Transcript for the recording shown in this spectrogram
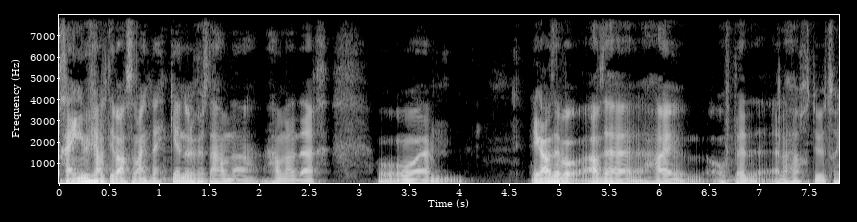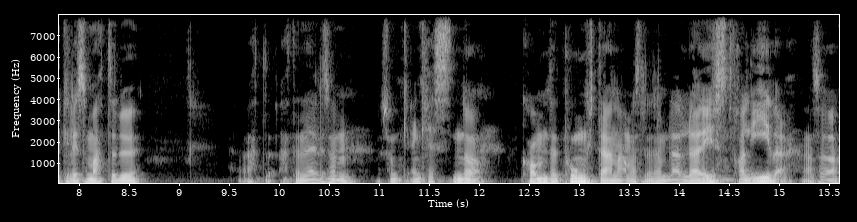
trenger jo ikke alltid være så langt vekke når du først havner, der. Og, og eh, jeg av og, til, til har jeg opplevd, eller hørt uttrykket liksom at du At, at en er liksom som en kristen da kommer til et punkt der en nærmest liksom blir løst fra livet. altså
